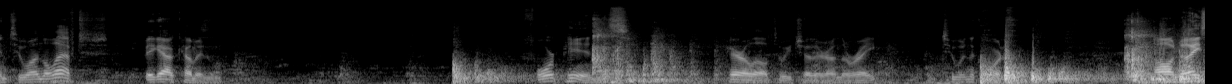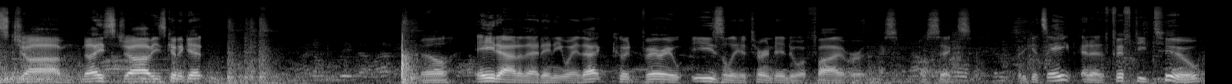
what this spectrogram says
And two on the left. Big out coming. Four pins parallel to each other on the right, and two in the corner. Oh, nice job. Nice job. He's going to get well, eight out of that anyway. That could very easily have turned into a five or a six. But he gets eight and a 52.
